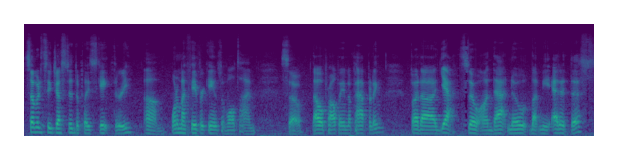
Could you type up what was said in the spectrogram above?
Somebody suggested to play Skate 3, um, one of my favorite games of all time. So that will probably end up happening. But uh, yeah, so on that note, let me edit this.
